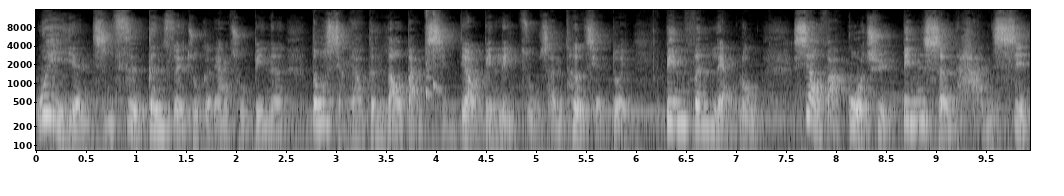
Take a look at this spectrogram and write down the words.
魏延几次跟随诸葛亮出兵呢，都想要跟老板请调兵力，组成特遣队，兵分两路，效法过去兵神韩信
